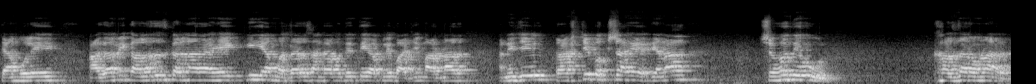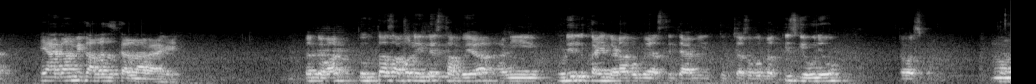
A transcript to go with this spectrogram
त्यामुळे आगामी काळातच कळणार आहे की या मतदारसंघामध्ये ते आपली बाजी मारणार आणि जे राष्ट्रीय पक्ष आहेत यांना शह देऊन खासदार होणार हे आगामी काळातच कळणार आहे. धन्यवाद. तुर्तास आपण इथेच थांबूया आणि पुढील काही घडामोडी असतील त्या आम्ही तुमच्यासमोर नक्कीच घेऊन येऊ. नमस्कार. नमस्कार.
